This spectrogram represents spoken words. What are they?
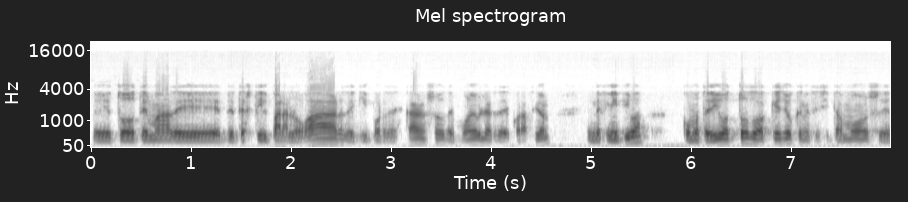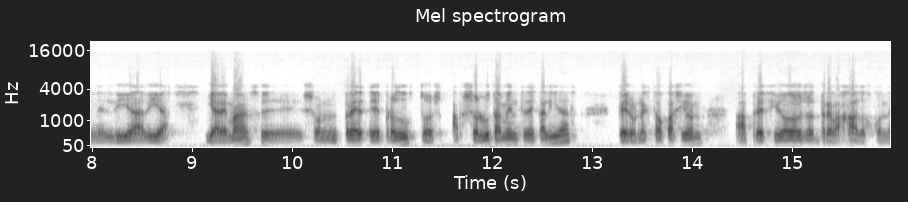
eh, todo tema de, textil para el hogar, de equipos de descanso, de muebles, de decoración, en definitiva, como te digo, todo aquello que necesitamos en el día a día. Y además eh, son eh, productos absolutamente de calidad, pero en esta ocasión a precios rebajados, con,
